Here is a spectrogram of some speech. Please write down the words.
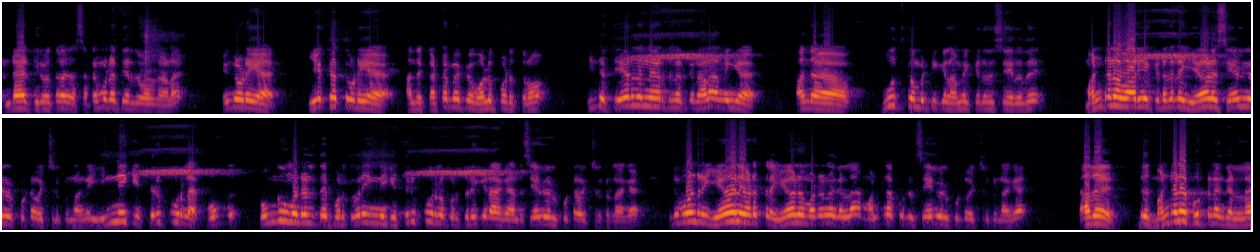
ரெண்டாயிரத்தி இருபத்தி சட்டமன்ற தேர்தல் வருதுனால எங்களுடைய இயக்கத்துடைய அந்த கட்டமைப்பை வலுப்படுத்துறோம். இந்த தேர்தல் நேரத்தில் இருக்கிறனால நீங்க அந்த பூத் கமிட்டிகள் அமைக்கிறது செய்யறது மண்டல வாரிய கிட்டத்தட்ட ஏழு செயல்வீரர் கூட்டம் வச்சிருக்கோம் நாங்க இன்னைக்கு திருப்பூர்ல கொங்கு கொங்கு மண்டலத்தை பொறுத்தவரை இன்னைக்கு திருப்பூர்ல பொறுத்த வரைக்கும் நாங்க அந்த செயல்வீரர் கூட்டம் வச்சிருக்கோம் இது போன்ற ஏழு இடத்துல ஏழு மண்டலங்கள்ல மண்டல கூட்டம் செயல்வீரர் கூட்டம் வச்சிருக்கிறாங்க அது இந்த மண்டல கூட்டணங்கள்ல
